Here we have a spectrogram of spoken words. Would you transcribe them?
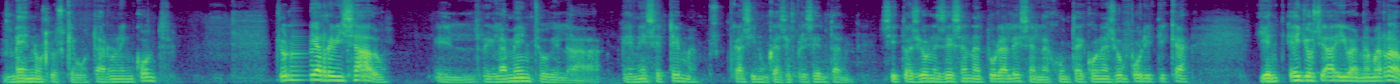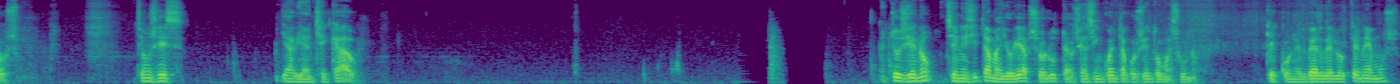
menos los que votaron en contra. Yo no había revisado el reglamento de la, en ese tema, pues casi nunca se presentan situaciones de esa naturaleza en la Junta de Coordinación Política y ellos ya iban amarrados. Entonces, ya habían checado. Entonces, no, se necesita mayoría absoluta, o sea, 50% más uno, que con el verde lo tenemos,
